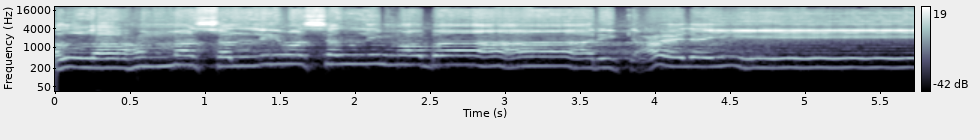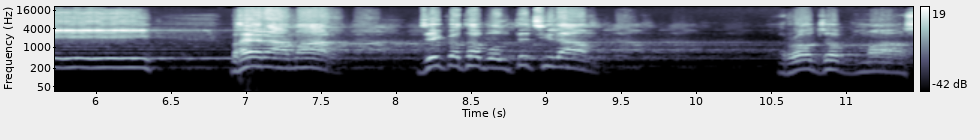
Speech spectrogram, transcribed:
اللهم صل وسلم وبارك عليه ভাইরা আমার যে কথা বলতেছিলাম রজব মাস।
